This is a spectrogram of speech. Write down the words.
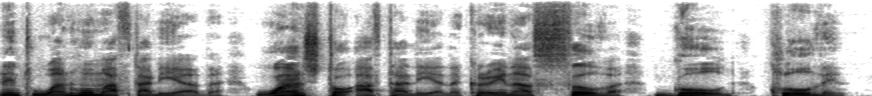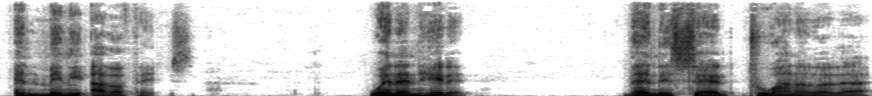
into one home after the other, one store after the other, carrying out silver, gold, clothing, and many other things. Went and hid it. Then they said to one another,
